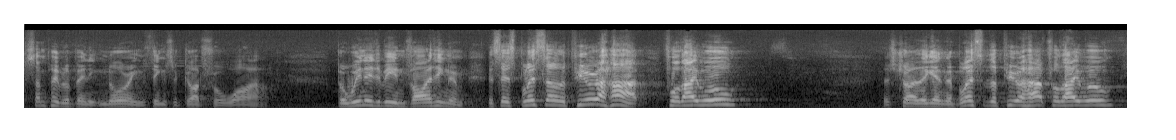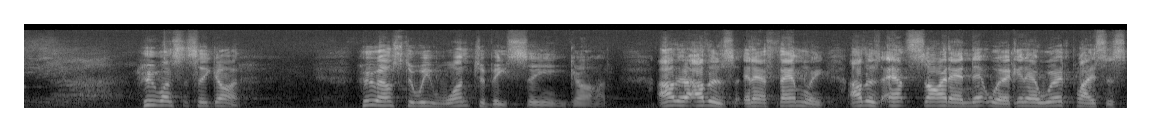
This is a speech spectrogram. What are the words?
Some people have been ignoring the things of God for a while. But we need to be inviting them. It says, Blessed are the pure heart, for they will. Let's try it again. The blessed are the pure heart, for they will. Who wants to see God? Who else do we want to be seeing God? Are there others in our family, others outside our network, in our workplaces,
